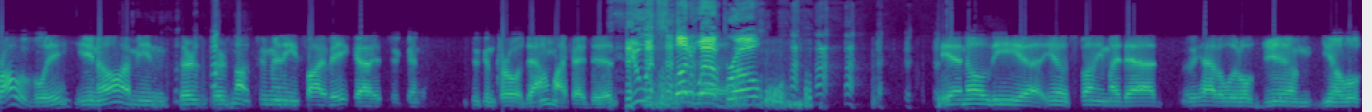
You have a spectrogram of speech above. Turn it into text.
probably. You know, I mean, there's there's not too many five eight guys who can who can throw it down like I did. You and Spud Webb, bro. yeah, no, the uh, you know it's funny. My dad, we had a little gym, you know, a little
